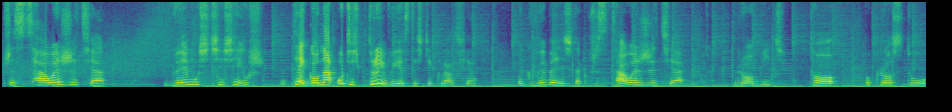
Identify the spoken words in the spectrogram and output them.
przez całe życie, wy musicie się już tego nauczyć, w której wy jesteście klasie. Jak wy będziecie tak przez całe życie robić, to po prostu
